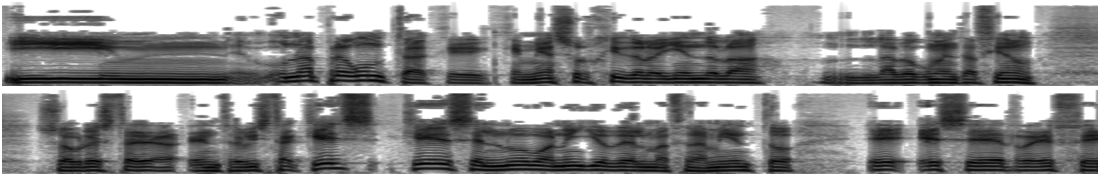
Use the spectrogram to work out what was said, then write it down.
Y mm, una pregunta que, me ha surgido leyendo la, la, documentación sobre esta entrevista, ¿qué es, ¿qué es el nuevo anillo de almacenamiento ESRF-EBS?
